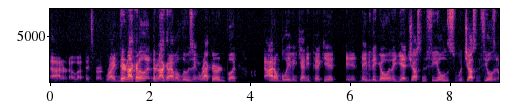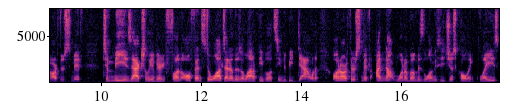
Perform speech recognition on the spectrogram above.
I don't know about Pittsburgh, right? They're not gonna they're not gonna have a losing record, but I don't believe in Kenny Pickett. It, maybe they go and they get Justin Fields with Justin Fields and Arthur Smith. To me, is actually a very fun offense to watch. I know there's a lot of people that seem to be down on Arthur Smith. I'm not one of them as long as he's just calling plays.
